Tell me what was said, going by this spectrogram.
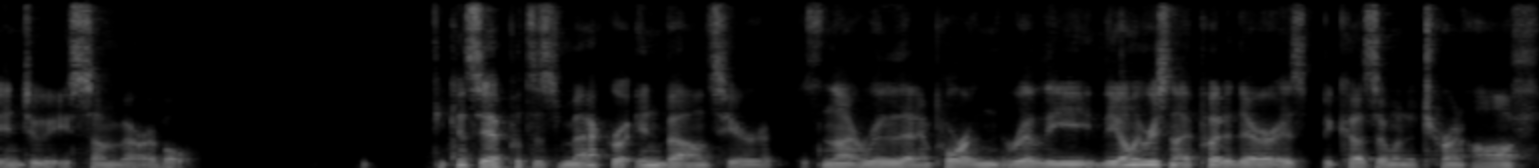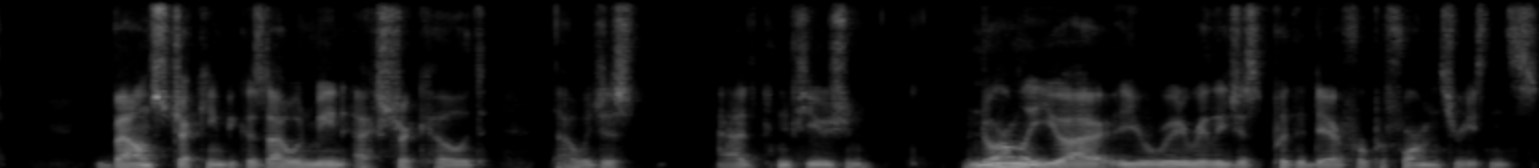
into a sum variable. You can see I put this macro inbounds here. It's not really that important. Really, the only reason I put it there is because I want to turn off bounds checking because that would mean extra code. That would just add confusion. Normally, you are, you really just put it there for performance reasons.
